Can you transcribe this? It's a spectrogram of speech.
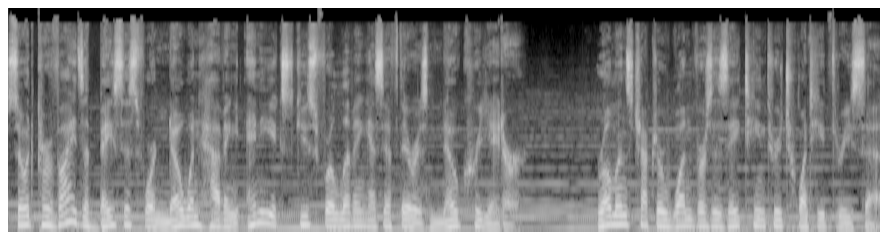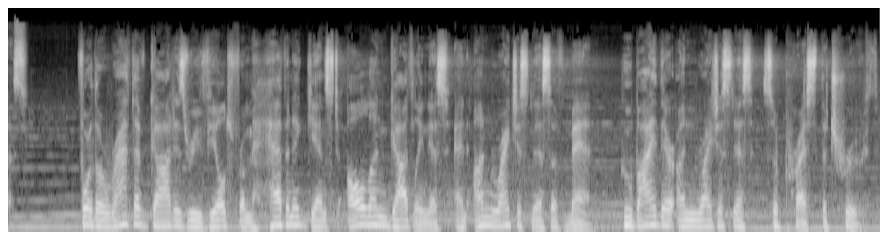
so it provides a basis for no one having any excuse for living as if there is no creator. Romans chapter 1 verses 18 through 23 says, For the wrath of God is revealed from heaven against all ungodliness and unrighteousness of men who by their unrighteousness suppress the truth.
